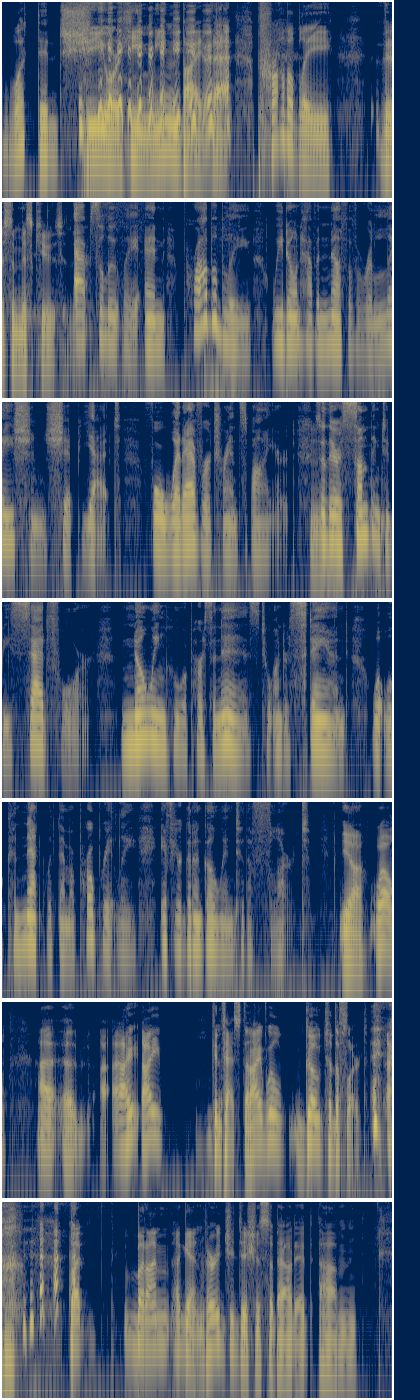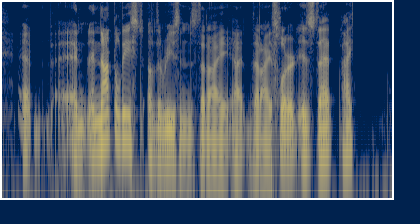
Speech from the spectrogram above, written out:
what did she or he mean by that? Probably there's some miscues in there. Absolutely. And probably we don't have enough of a relationship yet for whatever transpired. So there is something to be said for knowing who a person is to understand what will connect with them appropriately if you're going to go into the flirt. Yeah. Well, uh, uh, I, I confess that I will go to the flirt, but but I'm again very judicious about it. Um, and, and not the least of the reasons that I uh, that I flirt is that I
